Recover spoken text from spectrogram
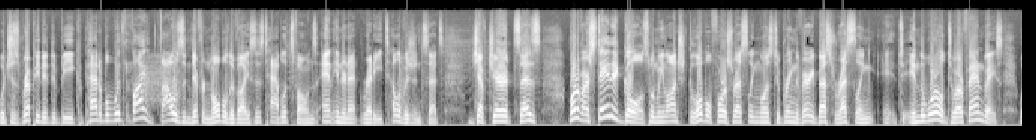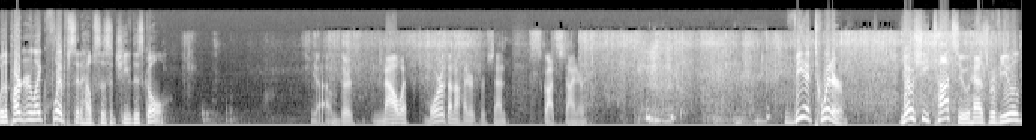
which is reputed to be compatible with 5,000 different mobile devices, tablets, phones, and internet ready television sets. Jeff Jarrett says One of our stated goals when we launched Global Force Wrestling was to bring the very best wrestling eh, in the world to our fan base. With a partner like Flipps, it helps us achieve this goal. Yeah, um, there's now with more than 100% Scott Steiner. Via Twitter, Yoshi Tatsu has revealed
